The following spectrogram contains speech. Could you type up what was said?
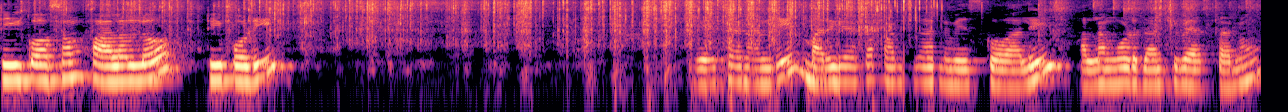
టీ కోసం పాలల్లో టీ పొడి వేసానండి. మరిగాక పంచదారను వేసుకోవాలి. అల్లం కూడా దంచి వేస్తాను.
